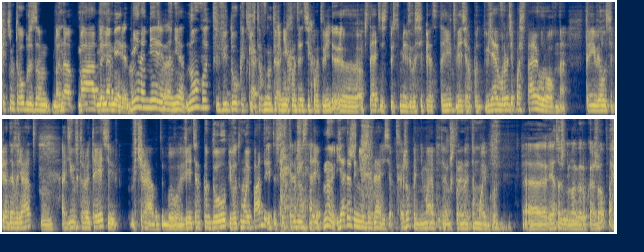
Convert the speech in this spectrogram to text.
каким-то образом не, она падает. Не намеренно. Не намеренно, да. нет. Но вот ввиду каких-то как внутренних так. вот этих вот э, обстоятельств, то есть у меня велосипед стоит, ветер... Под... Я его вроде поставил ровно, три велосипеда в ряд, mm. один, второй, третий, вчера это было, ветер подул, и вот мой падает, а все остальные стоят. Ну, я даже не удивляюсь, я подхожу, поднимаю, потому что ну, это мой был. Э, я тоже немного рукожопа.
